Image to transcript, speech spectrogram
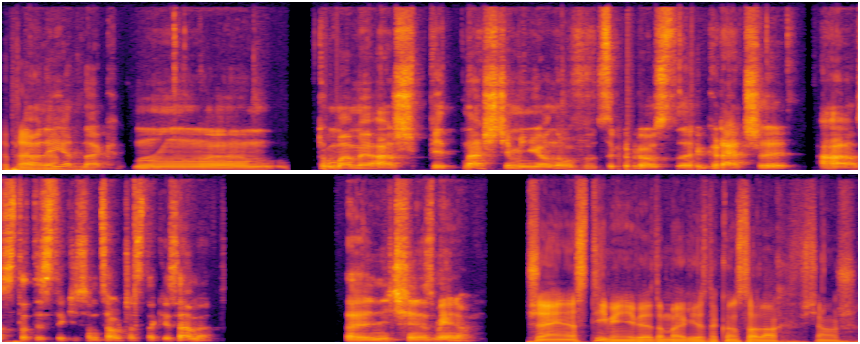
To No, ale jednak mm, tu mamy aż 15 milionów wzrost e, graczy, a statystyki są cały czas takie same. E, Nic się nie zmienia. Przynajmniej na Steamie, nie wiadomo jak jest na konsolach wciąż.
